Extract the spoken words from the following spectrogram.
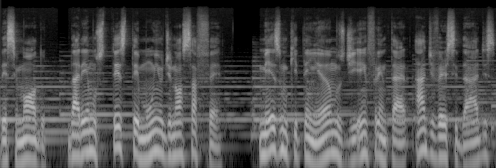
Desse modo, daremos testemunho de nossa fé, mesmo que tenhamos de enfrentar adversidades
